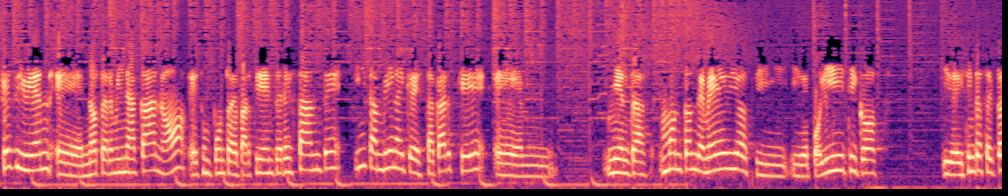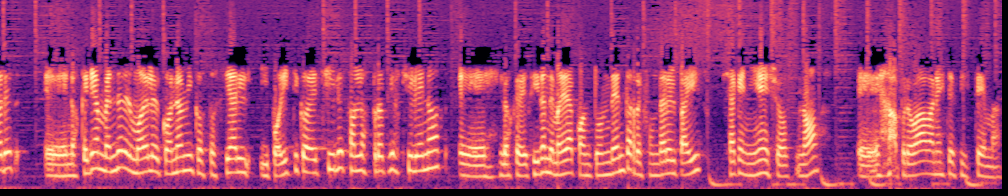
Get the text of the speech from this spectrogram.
que si bien eh, no termina acá, ¿no? Es un punto de partida interesante y también hay que destacar que eh, mientras un montón de medios y, y, de políticos y de distintos sectores eh, nos querían vender el modelo económico, social y político de Chile, son los propios chilenos eh, los que decidieron de manera contundente refundar el país, ya que ni ellos, ¿no? Eh, aprobaban este sistema.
